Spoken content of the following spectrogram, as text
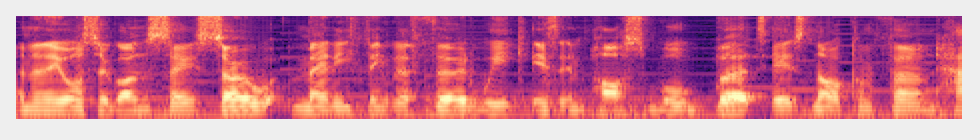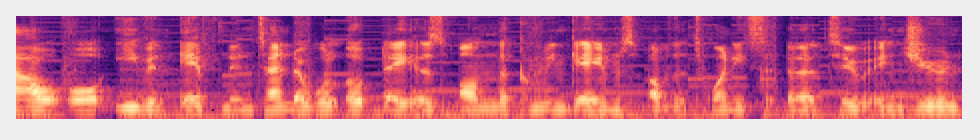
And then they also go on to say, so many think the third week is impossible, but it's not confirmed how or even if Nintendo will update us on the coming games of the 22 in June.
